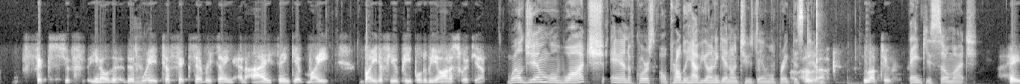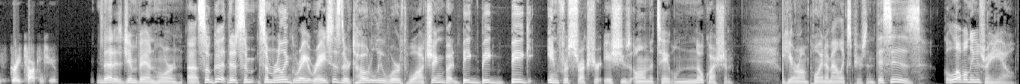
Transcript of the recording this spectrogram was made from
fix, you know, this yeah. way to fix everything, and I think it might bite a few people. To be honest with you. Well, Jim, we'll watch. And of course, I'll probably have you on again on Tuesday and we'll break this down. Love to. Thank you so much. Hey, great talking to you. That is Jim Van Horn. Uh, so good. There's some some really great races. They're totally worth watching, but big, big, big infrastructure issues on the table, no question. Here on Point, I'm Alex Pearson. This is Global News Radio.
